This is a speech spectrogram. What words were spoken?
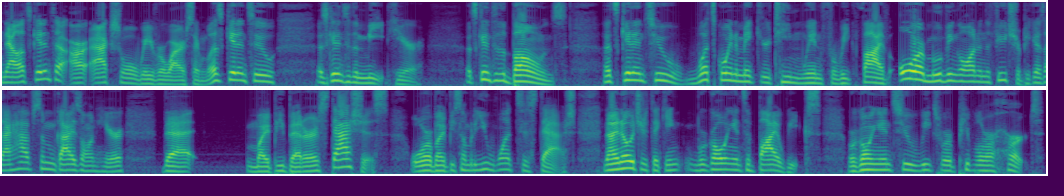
Now let's get into our actual waiver wire segment. Let's get into let's get into the meat here. Let's get into the bones. Let's get into what's going to make your team win for week five or moving on in the future because I have some guys on here that might be better as stashes or might be somebody you want to stash. Now I know what you're thinking. We're going into bye weeks. We're going into weeks where people are hurt.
